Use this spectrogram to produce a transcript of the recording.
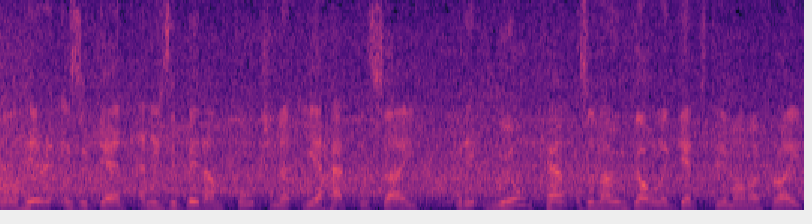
Well, here it is again, and he's a bit unfortunate, you have to say. But it will count as an own goal against him, I'm afraid.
